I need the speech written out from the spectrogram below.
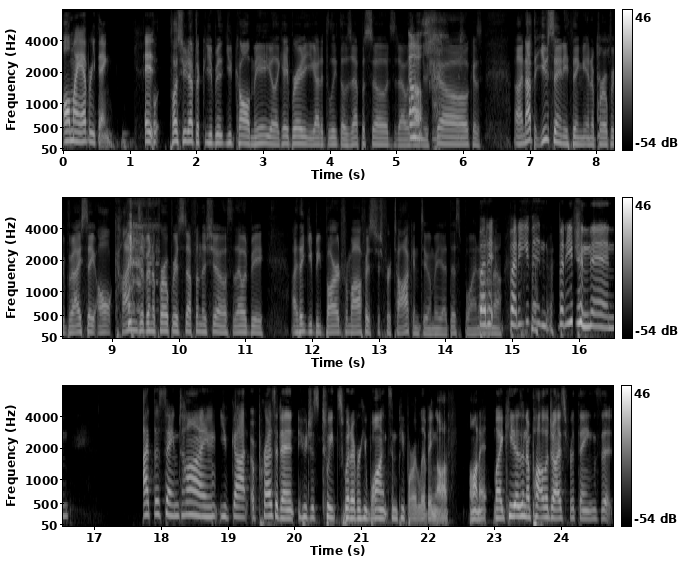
all my everything. It, Plus, you'd have to you'd, you'd call me. You're like, hey Brady, you got to delete those episodes that I was Oh. on your show because. Uh, not that you say anything inappropriate, but I say all kinds of inappropriate stuff on the show. So that would be, I think you'd be barred from office just for talking to me at this point. I but don't it, know. but even but even then at the same time you've got a president who just tweets whatever he wants and people are living off on it like he doesn't apologize for things that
